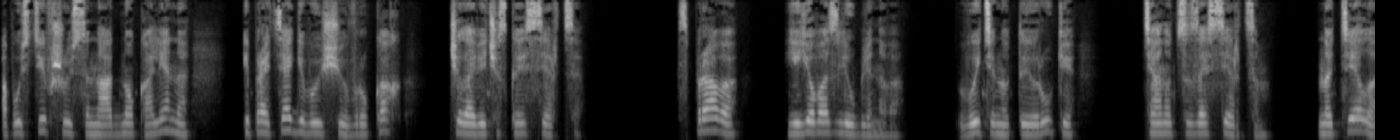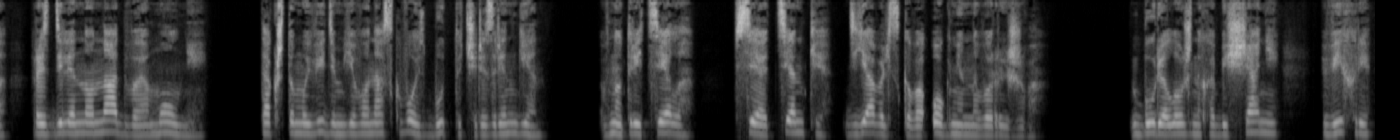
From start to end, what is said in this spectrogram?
опустившуюся на одно колено и протягивающую в руках человеческое сердце. Справа — ее возлюбленного. Вытянутые руки тянутся за сердцем, но тело разделено надвое молнией, так что мы видим его насквозь, будто через рентген. Внутри тела все оттенки дьявольского огненного рыжего. Буря ложных обещаний, вихри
